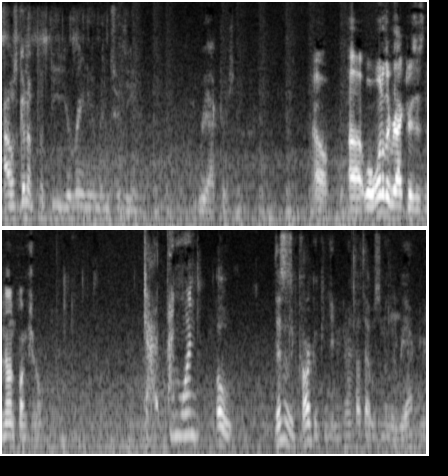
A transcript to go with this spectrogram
I was gonna put the uranium into the reactors. Oh. Uh, well, one of the reactors is non-functional. God, I'm one. Oh, this is a cargo container. I thought that was another reactor.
